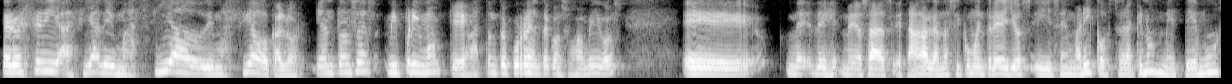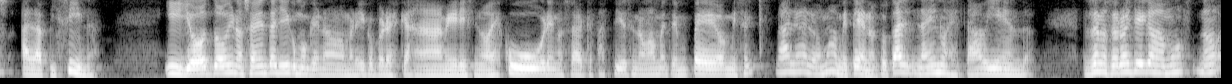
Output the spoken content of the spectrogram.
pero ese día hacía demasiado, demasiado calor. Y entonces mi primo, que es bastante ocurrente con sus amigos, eh, me, o sea, estaban hablando así como entre ellos y dicen, marico, ¿será que nos metemos a la piscina? Y yo todo inocente allí como que, no, marico, pero es que, ajá, mire, si nos descubren, o sea, qué fastidio, si nos vamos a meter en peo. Me dicen, dale, dale, vamos a meternos. Total, nadie nos está viendo. Entonces nosotros llegamos, ¿no?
